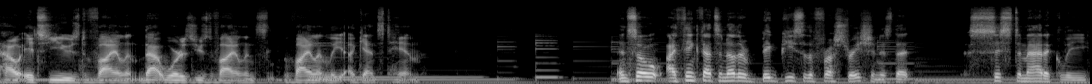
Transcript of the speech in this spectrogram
how it's used violent. That word is used violence violently against him. And so I think that's another big piece of the frustration is that systematically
